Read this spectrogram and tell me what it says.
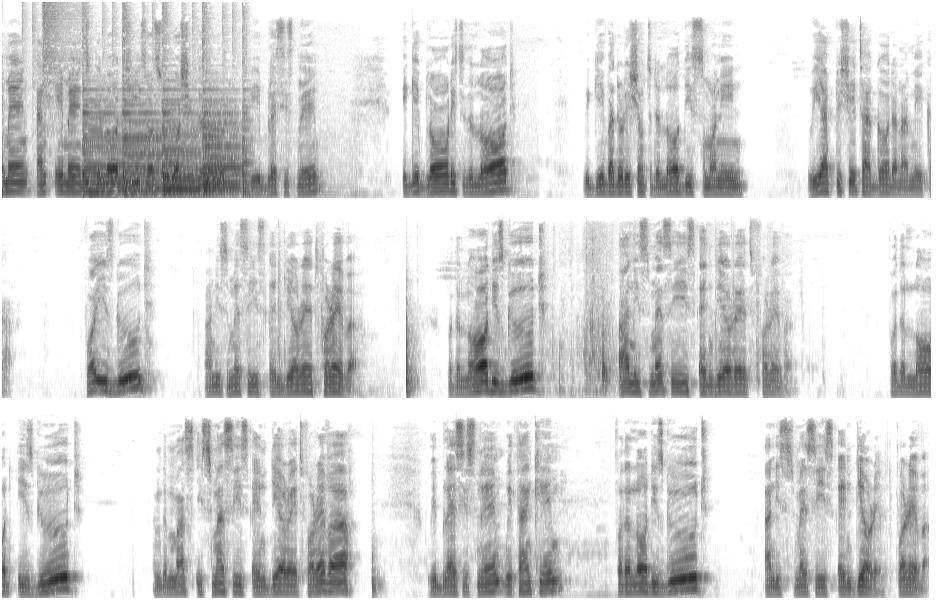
Amen and amen to the Lord Jesus. We worship the Lord. We bless his name. We give glory to the Lord. We give adoration to the Lord this morning. We appreciate our God and our Maker. For he is good and his mercies endureth forever. For the Lord is good and his mercies endureth forever. For the Lord is good and the mass his mercies endureth forever. We bless his name. We thank him. For the Lord is good and his mercies endureth forever.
